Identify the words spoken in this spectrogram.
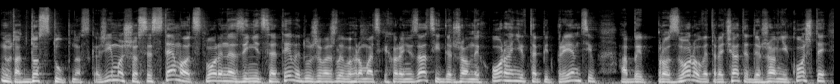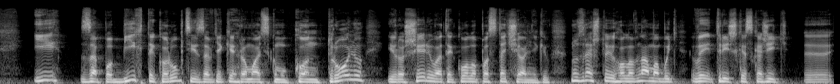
Ну так, доступно, скажімо, що система от створена з ініціативи дуже важливих громадських організацій, державних органів та підприємців, аби прозоро витрачати державні кошти і запобігти корупції завдяки громадському контролю і розширювати коло постачальників. Ну, зрештою, головна, мабуть, ви трішки скажіть. е,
